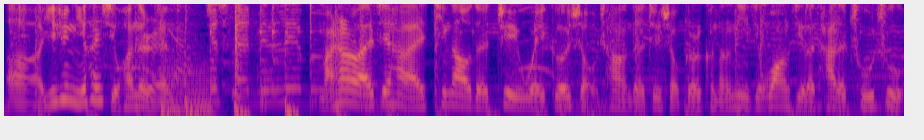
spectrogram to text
呃，也许你很喜欢的人。马上要来，接下来听到的这位歌手唱的这首歌，可能你已经忘记了他的出处。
